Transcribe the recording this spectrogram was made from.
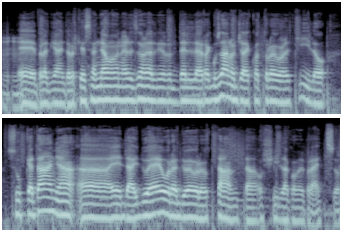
Mm-hmm. Eh, praticamente perché se andiamo nelle zone del, del Ragusano già è 4 euro al chilo su Catania eh, è dai 2 euro a 2,80 euro oscilla come prezzo.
